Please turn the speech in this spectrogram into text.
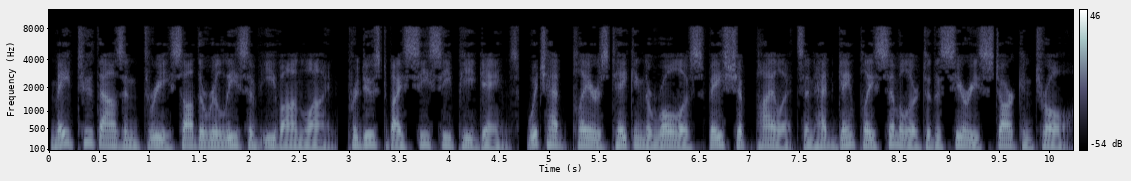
May 2003 saw the release of EVE Online, produced by CCP Games, which had players taking the role of spaceship pilots and had gameplay similar to the series Star Control.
